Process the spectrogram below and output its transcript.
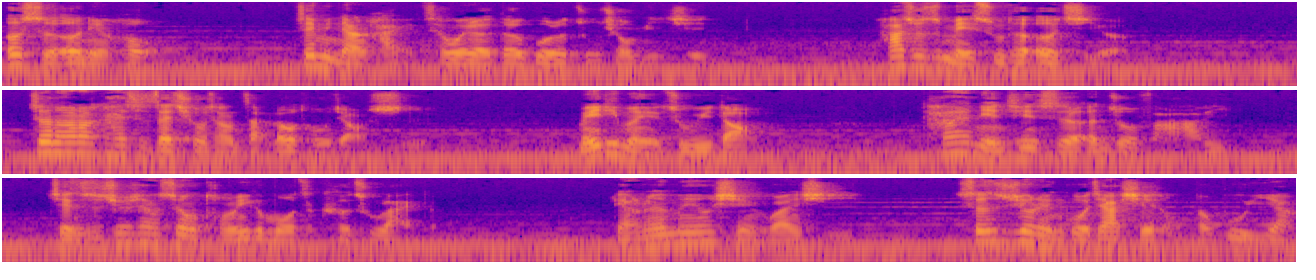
二十二年后，这名男孩成为了德国的足球明星，他就是梅苏特·厄齐尔。正当他开始在球场崭露头角时，媒体们也注意到，他和年轻时的恩佐·法拉利简直就像是用同一个模子刻出来的。两人没有血缘关系，甚至就连国家血统都不一样，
